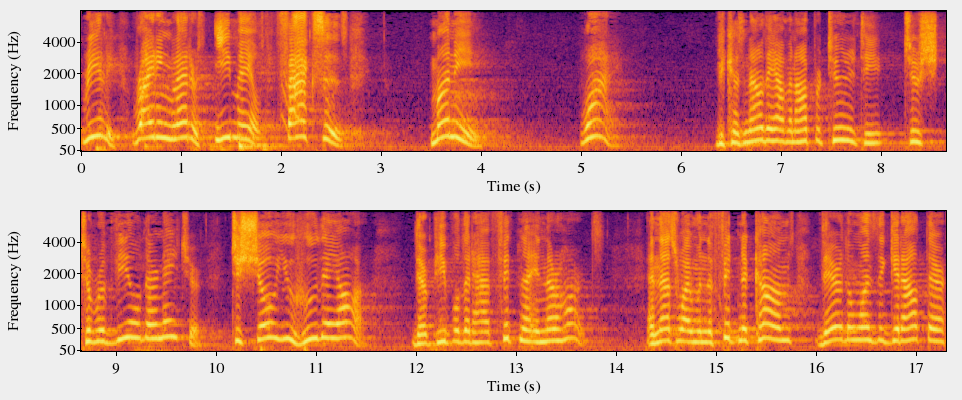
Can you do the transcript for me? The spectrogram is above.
Really, writing letters, emails, faxes, money. Why? Because now they have an opportunity to, to reveal their nature, to show you who they are. They're people that have fitna in their hearts. And that's why when the fitna comes, they're the ones that get out there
